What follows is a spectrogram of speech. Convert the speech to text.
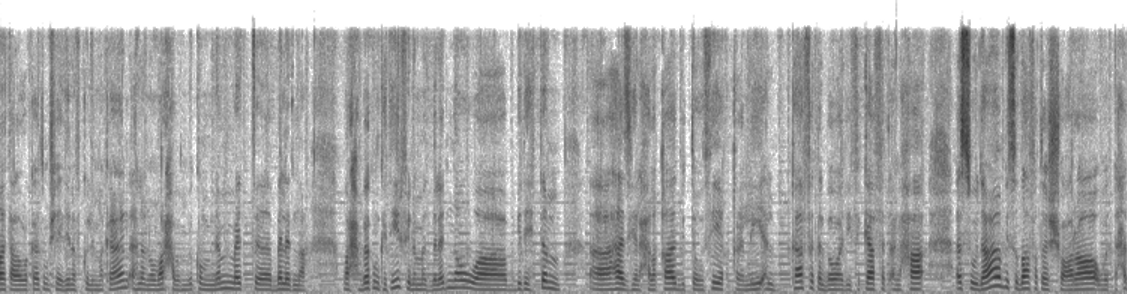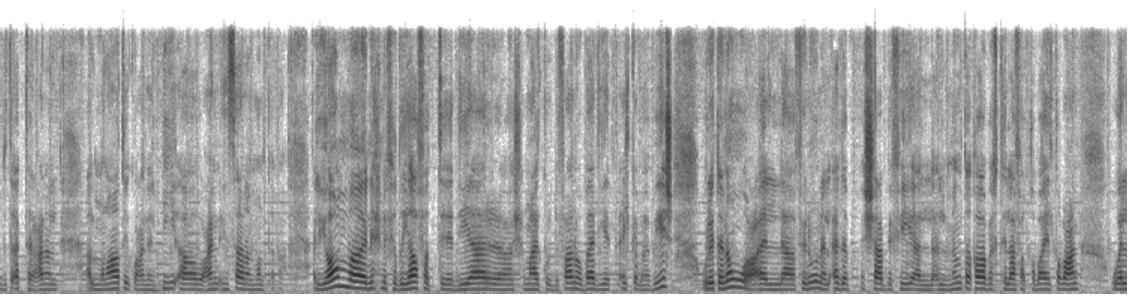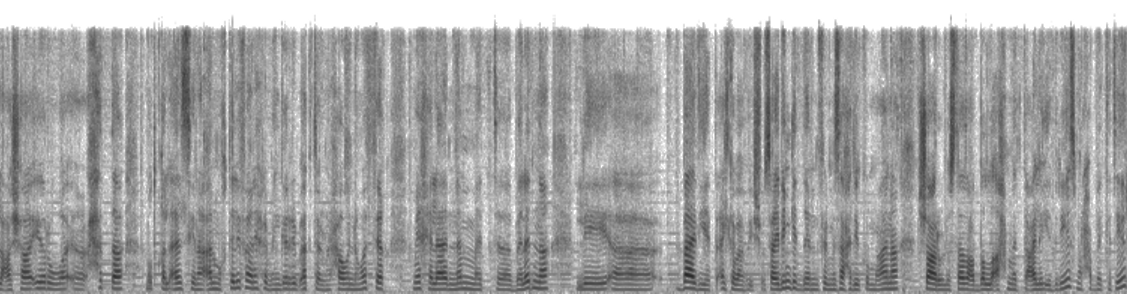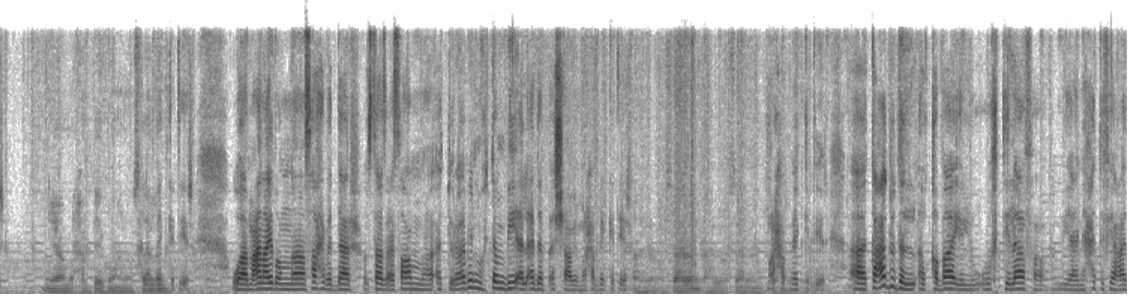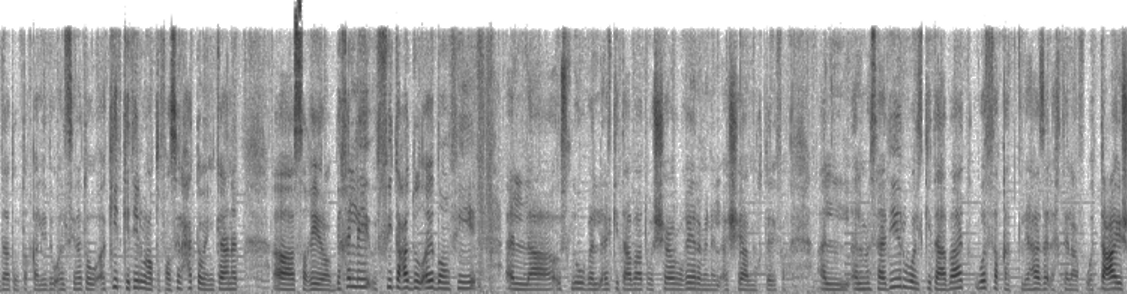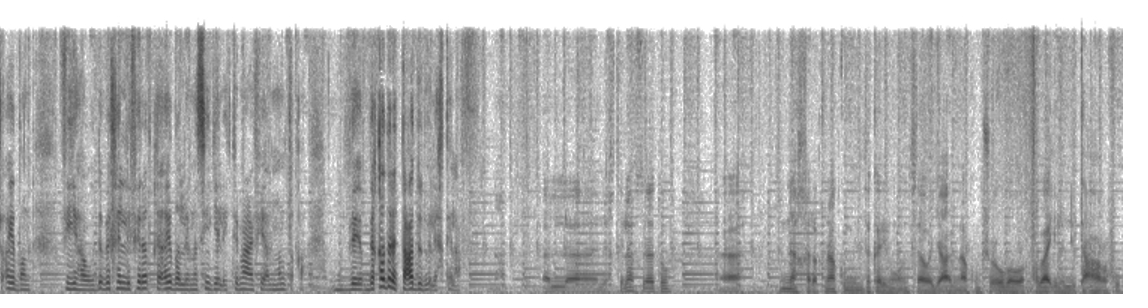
الله تعالى وبركاته مشاهدينا في كل مكان. أهلا ومرحبا بكم نمة بلدنا. مرحبا بكم كثير في نمة بلدنا وبتهتم آه، هذه الحلقات بالتوثيق لكافة البوادي في كافة أنحاء السودان باستضافة الشعراء والتحدث أكثر عن المناطق وعن البيئة وعن إنسان المنطقة. اليوم آه، نحن في ضيافة ديار آه، شمال كردفان وبادية الكبابيش ولتنوع الفنون الأدب الشعبي في المنطقة باختلاف القبائل طبعا والعشائر وحتى نطق الألسنة المختلفة. نحن بنقرب أكثر بنحاول نوثق من خلال نمة بلدنا لبادية الكبابيش وسعيدين جدا في المساحة دي يكون معنا شعر الأستاذ عبد الله أحمد علي إدريس. مرحبا كثير. يا مرحبا بكم أهلا أهلا وسهلا بك كثير. ومعنا أيضا صاحب الدار أستاذ عصام الترابي المهتم بالأدب الشعبي. مرحبا بك كثير. أهلا وسهلا أهلا وسهلا. مرحبا بك كثير. آه تعدد ال- القبائل واختلافها يعني حتى في عاداته وتقاليده وألسنته واكيد كثير من التفاصيل حتى وإن كانت آه صغيرة. بيخلي في تعدد أيضا في أسلوب ال- الكتابات والشعر وغيرها من الأشياء المختلفة. ال- المسادير والكتابات وثقت لهذا الاختلاف والتعايش أيضا فيها وده بيخلي في رتق أيضا للنسيج الاجتماعي في المنطقة ب- بقدر التعدد والاختلاف. ال- الاختلاف ذاته آه إنا خلقناكم من ذكر وأنثى وجعلناكم شعوبا وقبائل لتعارفوا.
